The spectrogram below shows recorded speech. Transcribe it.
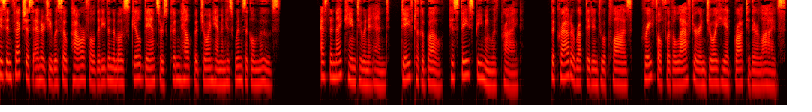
His infectious energy was so powerful that even the most skilled dancers couldn't help but join him in his whimsical moves. As the night came to an end, Dave took a bow, his face beaming with pride. The crowd erupted into applause, grateful for the laughter and joy he had brought to their lives.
